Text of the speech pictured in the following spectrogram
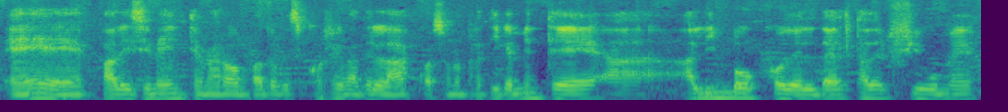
è palesemente una roba dove scorreva dell'acqua, sono praticamente a, all'imbocco del delta del fiume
